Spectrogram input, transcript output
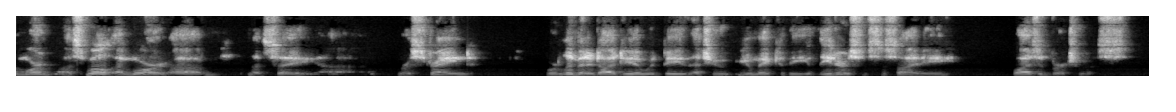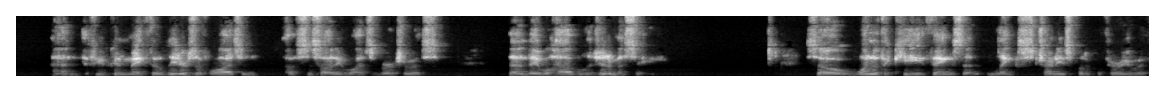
A more, a small, a more, um, let's say, uh, restrained or limited idea would be that you, you make the leaders of society wise and virtuous. And if you can make the leaders of wise and of society wise and virtuous, then they will have legitimacy. So, one of the key things that links Chinese political theory with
